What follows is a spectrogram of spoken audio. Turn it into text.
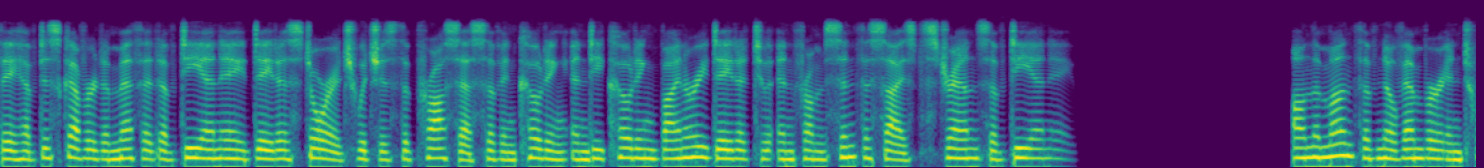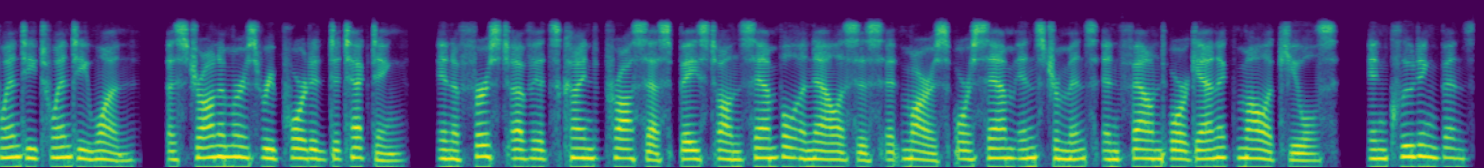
they have discovered a method of DNA data storage which is the process of encoding and decoding binary data to and from synthesized strands of DNA. On the month of November in 2021, astronomers reported detecting, in a first-of-its-kind process based on sample analysis at Mars or SAM instruments and found organic molecules, including benzene.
